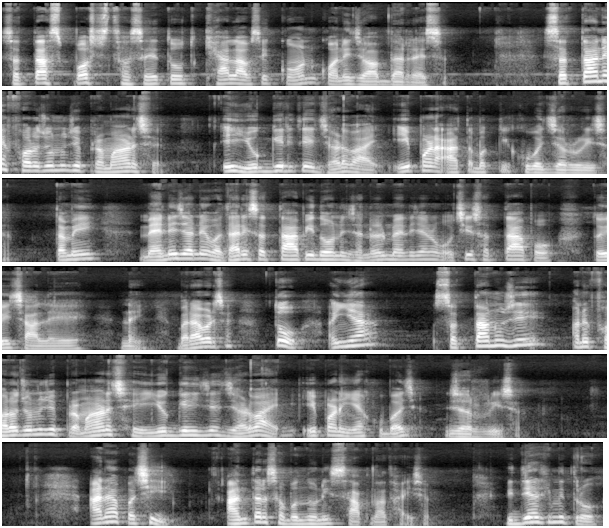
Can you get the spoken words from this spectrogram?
સત્તા સ્પષ્ટ થશે તો ખ્યાલ આવશે કોણ કોને જવાબદાર રહેશે. સત્તા અને ફરજોનું જે પ્રમાણ છે, એ યોગ્ય રીતે જળવાય, એ પણ આ તબક્કે ખૂબ જ જરૂરી છે. તમે મેનેજરને વધારે સત્તા આપી દો અને જનરલ મેનેજરને ઓછી સત્તા આપો, તો એ ચાલે નહીં. બરાબર છે? તો અહીંયા સત્તાનું જે અને ફરજોનું જે પ્રમાણ છે એ યોગ્ય રીતે જળવાય, એ પણ અહીંયા ખૂબ જ જરૂરી છે. આના પછી આંતર સંબંધોની સ્થાપના થાય છે. વિદ્યાર્થી મિત્રો,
